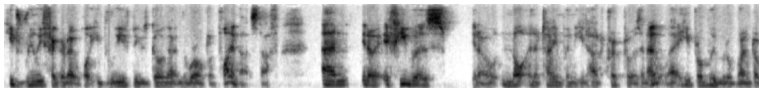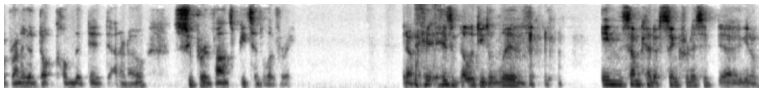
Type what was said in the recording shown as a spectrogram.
He'd really figured out what he believed. He was going out in the world to apply that stuff. And you know, if he was you know not in a time when he'd had crypto as an outlet, he probably would have wound up running a dot com that did I don't know super advanced pizza delivery. You know, his, ability to live in some kind of synchronicity, uh, you know,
